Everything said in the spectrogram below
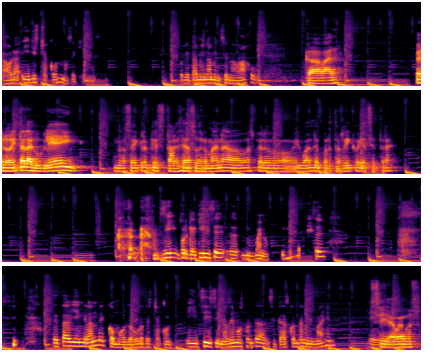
Ahora, Iris Chacón, no sé quién es. Porque también la menciona abajo. Cabal. Pero ahorita la googleé y no sé, creo que tal vez sea su hermana, vamos, pero igual de Puerto Rico y etcétera. Sí, porque aquí dice, eh, bueno, dice teta bien grande como Lourdes Chacón. Y sí, si nos dimos cuenta, si te das cuenta en la imagen, eh, Sí, a huevos.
